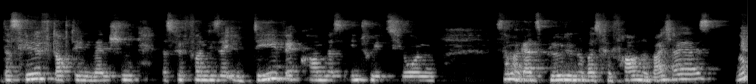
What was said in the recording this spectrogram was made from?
Das hilft doch den Menschen, dass wir von dieser Idee wegkommen, dass Intuition, ich sag mal ganz blöde, nur was für Frauen und Weicheier ist. Ne?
